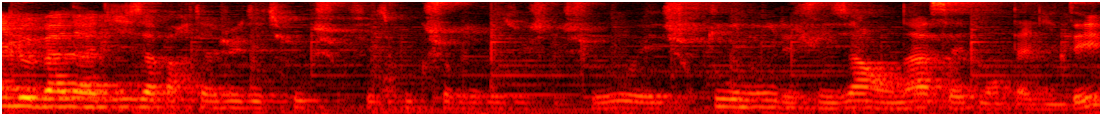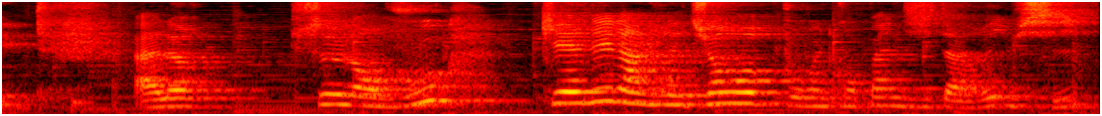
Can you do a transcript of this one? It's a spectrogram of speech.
il le banalise à partager des trucs sur Facebook, sur les réseaux sociaux. Et surtout, nous, les Tunisiens, on a cette mentalité. Alors, selon vous, quel est l'ingrédient pour une campagne digitale réussie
